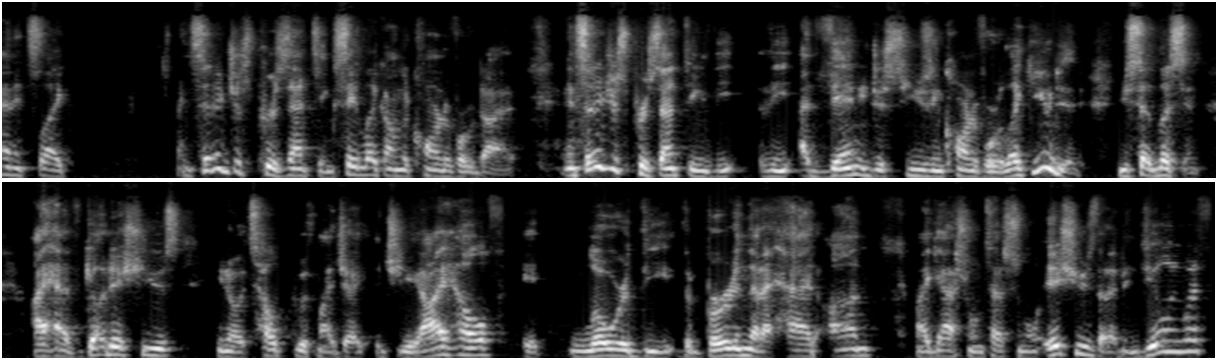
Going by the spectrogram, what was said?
And it's like, instead of just presenting, say like on the carnivore diet, instead of just presenting the the advantages to using carnivore like you did, you said, listen, I have gut issues. You know, it's helped with my GI health. It lowered the the burden that I had on my gastrointestinal issues that I've been dealing with.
